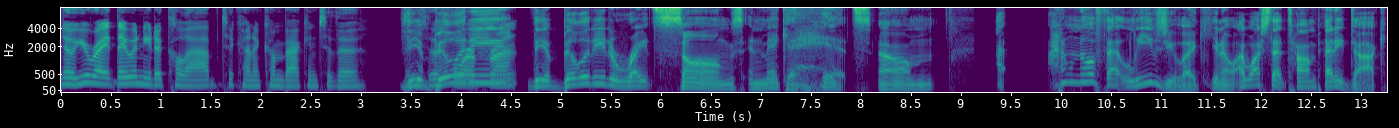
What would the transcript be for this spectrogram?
no, you're right. They would need a collab to kind of come back into the the into ability forefront. the ability to write songs and make a hit. Um, I I don't know if that leaves you like you know I watched that Tom Petty doc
